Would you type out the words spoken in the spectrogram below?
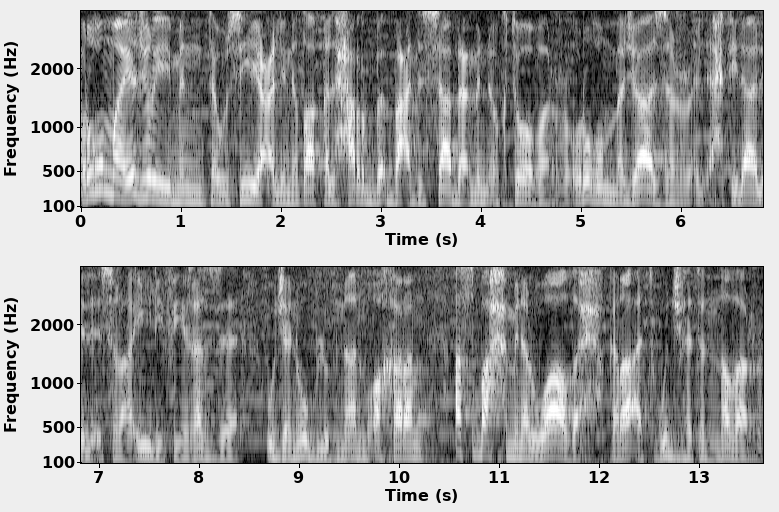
رغم ما يجري من توسيع لنطاق الحرب بعد السابع من أكتوبر ورغم مجازر الاحتلال الإسرائيلي في غزة وجنوب لبنان مؤخرا أصبح من الواضح قراءة وجهة النظر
